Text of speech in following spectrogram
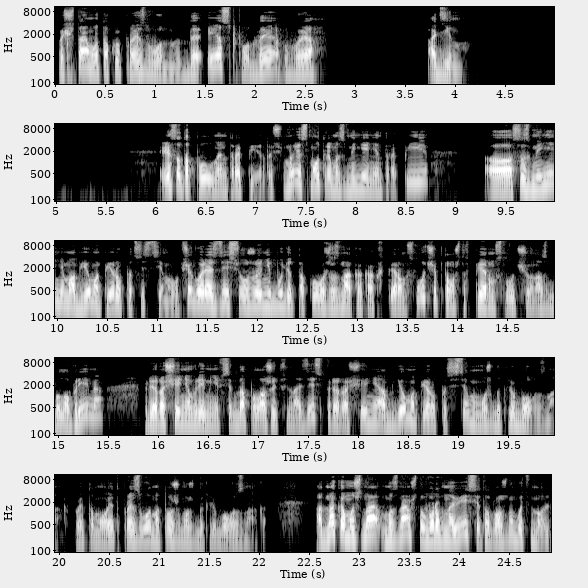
Посчитаем вот такую производную. ds по dv1. S это полная энтропия. То есть мы смотрим изменение энтропии э, с изменением объема первой подсистемы. Вообще говоря, здесь уже не будет такого же знака, как в первом случае, потому что в первом случае у нас было время. Превращение времени всегда положительно, а здесь превращение объема первой подсистемы может быть любого знака. Поэтому эта производная тоже может быть любого знака. Однако мы, мы знаем, что в равновесии это должно быть 0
